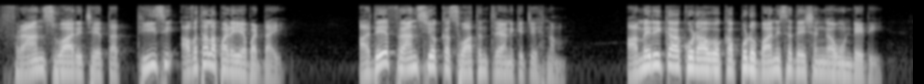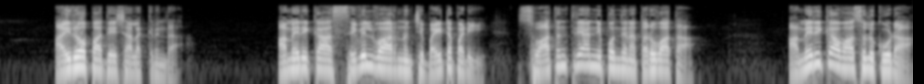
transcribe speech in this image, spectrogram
ఫ్రాన్స్ వారిచేత తీసి అవతల పడేయబడ్డాయి. అదే ఫ్రాన్స్ యొక్క స్వాతంత్ర్యానికి చిహ్నం. అమెరికా కూడా ఒకప్పుడు బానిసదేశంగా ఉండేది. ఐరోపా దేశాల క్రింద. అమెరికా సివిల్ వార్ నుంచి బయటపడి స్వాతంత్ర్యాన్ని పొందిన తరువాత అమెరికా వాసులు కూడా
